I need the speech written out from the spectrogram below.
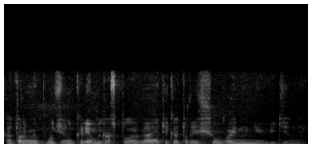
которыми Путин и Кремль располагает и которые еще в войну не введены.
